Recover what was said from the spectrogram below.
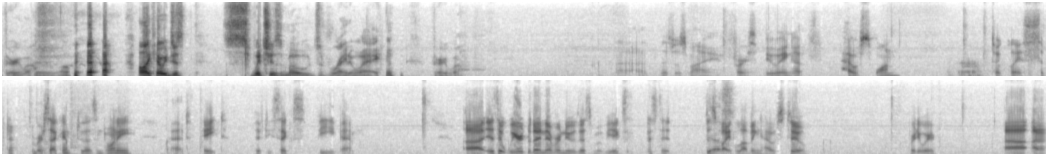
Very well. Very well. I like how he just switches modes right away. very well. Uh, this was my first viewing of House 1. It took place September 2nd, 2020 at 8.56 p.m. Uh, is it weird that I never knew this movie existed? despite Yes. loving House 2. Pretty weird. Uh, I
